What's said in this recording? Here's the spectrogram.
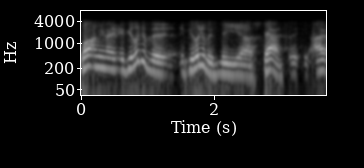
Well, I mean, if you look at the if you look at the, the uh, stats, I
